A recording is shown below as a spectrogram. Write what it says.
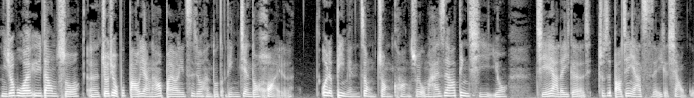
你就不会遇到说呃久久不保养，然后保养一次就很多的零件都坏了。为了避免这种状况，所以我们还是要定期有洁牙的一个，就是保健牙齿的一个效果。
